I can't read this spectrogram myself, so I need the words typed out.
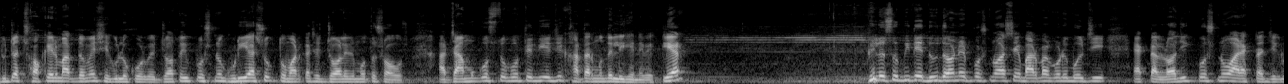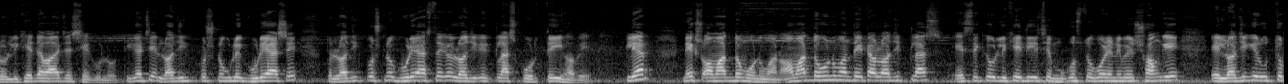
দুটা ছকের মাধ্যমে সেগুলো করবে। যতই প্রশ্ন ঘুরিয়ে আসুক, তোমার কাছে জলের মতো সহজ। আর যা মুখস্থ করতে দিয়েছি, খাতার মধ্যে লিখে নেবে। ক্লিয়ার ফিলোসফিতে দুই ধরনের প্রশ্ন আসে। বারবার করে বলছি, একটা লজিক প্রশ্ন আর একটা যেগুলো লিখে দেওয়া আছে সেগুলো। ঠিক আছে? লজিক প্রশ্নগুলো ঘুরে আসে। তো লজিক প্রশ্ন ঘুরে আসতে গেলে লজিকের ক্লাস করতেই হবে। ক্লিয়ার নেক্সট অমাধ্যম অনুমান। অমাধ্যম অনুমান তো এটা লজিক ক্লাস এসে কেউ লিখে দিয়েছে, মুখস্থ করে নেবে। সঙ্গে, এই লজিকের উত্তর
